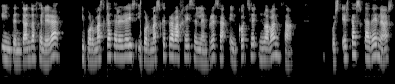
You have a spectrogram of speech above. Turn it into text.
e intentando acelerar. Y por más que aceleréis y por más que trabajéis en la empresa, el coche no avanza. Pues estas cadenas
